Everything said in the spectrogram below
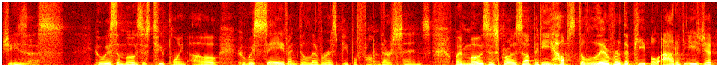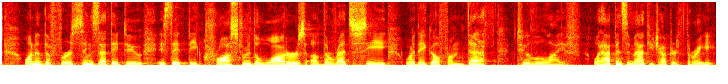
Jesus who is the Moses 2.0, who will save and deliver his people from their sins. When Moses grows up and he helps deliver the people out of Egypt, one of the first things that they do is that they cross through the waters of the Red Sea where they go from death to life. What happens in Matthew chapter 3?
